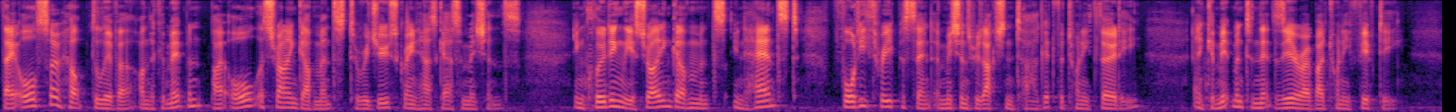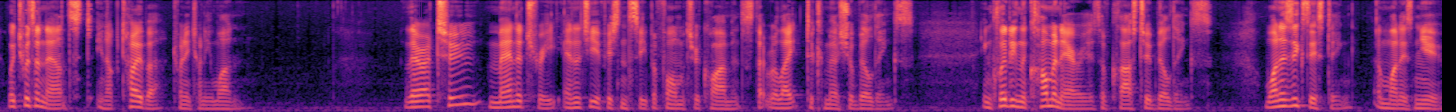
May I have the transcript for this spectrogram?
They also help deliver on the commitment by all Australian governments to reduce greenhouse gas emissions, including the Australian Government's enhanced 43% emissions reduction target for 2030 and commitment to net zero by 2050, which was announced in October 2021. There are two mandatory energy efficiency performance requirements that relate to commercial buildings, including the common areas of Class 2 buildings. One is existing and one is new.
